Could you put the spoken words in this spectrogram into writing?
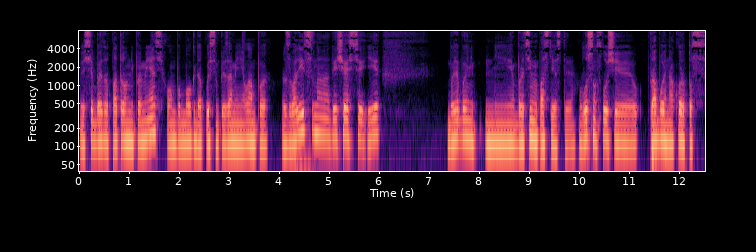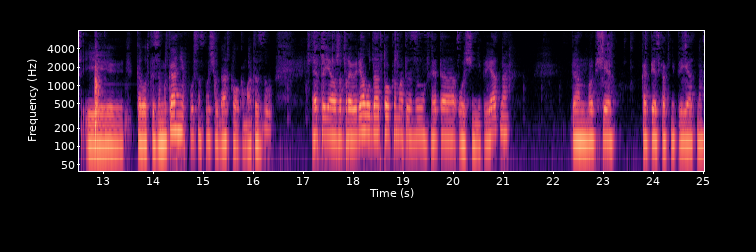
Если бы этот патрон не поменять, он бы мог, допустим, при замене лампы развалиться на две части и были бы необратимые последствия. В лучшем случае пробой на корпус и короткое замыкание, в худшем случае удар током от ИЗУ. Это я уже проверял удар током от ИЗУ. Это очень неприятно. Прям вообще капец как неприятно.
